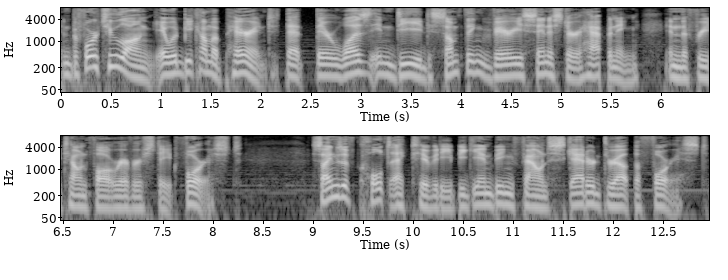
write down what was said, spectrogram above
And before too long, it would become apparent that there was indeed something very sinister happening in the Freetown Fall River State Forest. Signs of cult activity began being found scattered throughout the forest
